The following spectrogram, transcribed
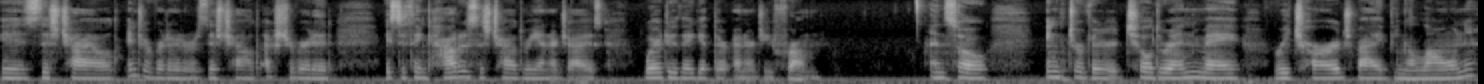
is this child introverted or is this child extroverted is to think how does this child re-energize? Where do they get their energy from? And so introverted children may recharge by being alone.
